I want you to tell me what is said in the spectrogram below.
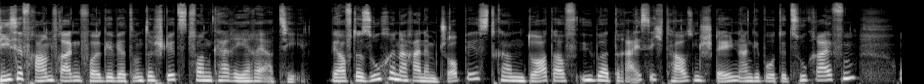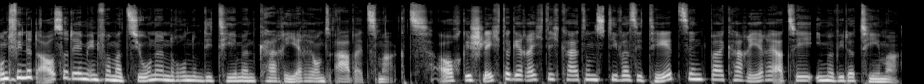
Diese Frauenfragen-Folge wird unterstützt von Karriere.at. Wer auf der Suche nach einem Job ist, kann dort auf über 30.000 Stellenangebote zugreifen und findet außerdem Informationen rund um die Themen Karriere und Arbeitsmarkt. Auch Geschlechtergerechtigkeit und Diversität sind bei Karriere.at immer wieder Thema.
